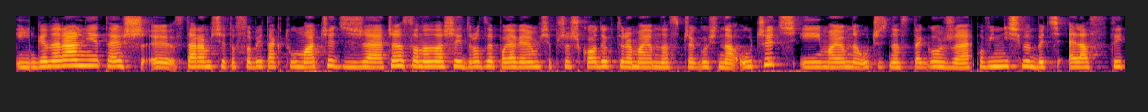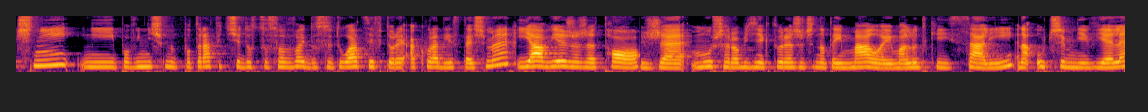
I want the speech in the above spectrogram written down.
i generalnie też y, staram się to sobie tak tłumaczyć, że często na naszej drodze pojawiają się przeszkody, które mają nas czegoś nauczyć i mają nauczyć nas tego, że powinniśmy być elastyczni i powinniśmy potrafić się dostosowywać do sytuacji, w której akurat jesteśmy. I ja wierzę, że to, że muszę robić niektóre rzeczy na tej małej, malutkiej sali, nauczy mnie wiele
